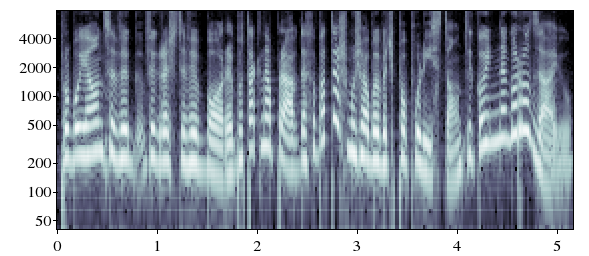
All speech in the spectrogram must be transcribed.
próbujący wy wygrać te wybory, bo tak naprawdę chyba też musiałby być populistą, tylko innego rodzaju.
